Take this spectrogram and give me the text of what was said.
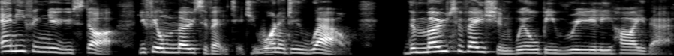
anything new you start. You feel motivated. You want to do well. The motivation will be really high there.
